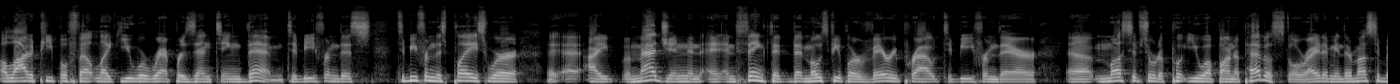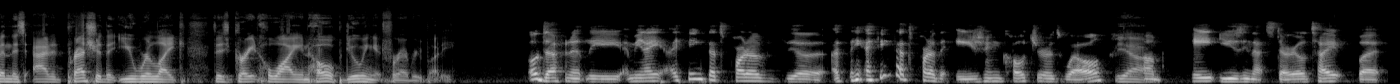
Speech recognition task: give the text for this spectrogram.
a lot of people felt like you were representing them to be from this to be from this place where uh, I imagine and, and think that that most people are very proud to be from there. Uh, must have sort of put you up on a pedestal, right? I mean, there must have been this added pressure that you were like this great Hawaiian hope doing it for everybody. Oh, definitely. I mean, I, I think that's part of the. I think I think that's part of the Asian culture as well. Yeah. Um, hate using that stereotype, but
